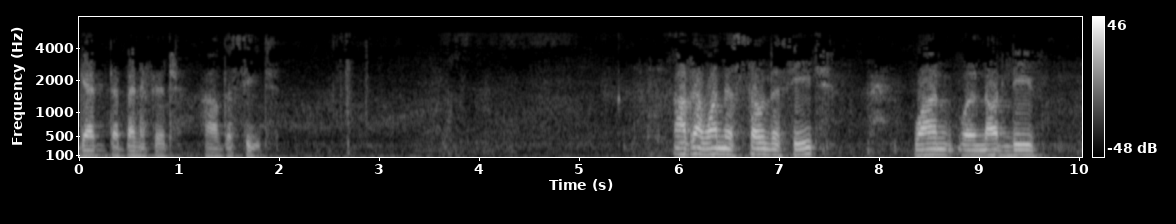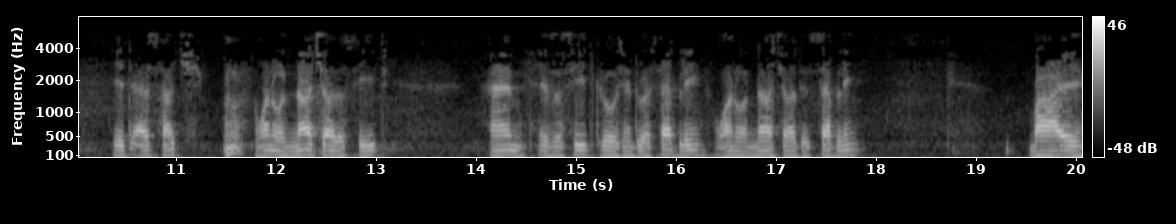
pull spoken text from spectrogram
get the benefit of the seed. After one has sown the seed, one will not leave it as such. one will nurture the seed, and if the seed grows into a sapling, one will nurture the sapling by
